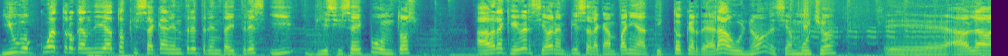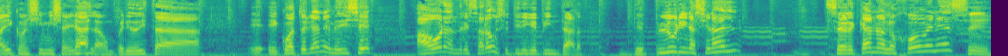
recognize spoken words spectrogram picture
Y hubo cuatro candidatos que sacan entre 33 y 16 puntos. Habrá que ver si ahora empieza la campaña TikToker de Arauz, ¿no? Decían mucho. Eh, hablaba ahí con Jimmy Jairala, un periodista eh, ecuatoriano, y me dice, ahora Andrés Arauz se tiene que pintar de plurinacional, cercano a los jóvenes Sí.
